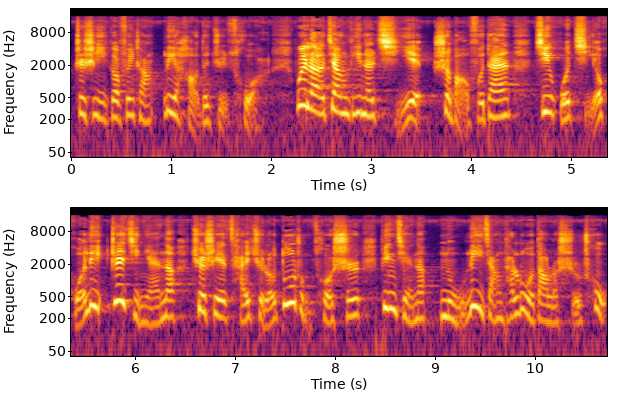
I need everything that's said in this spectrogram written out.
这是一个非常利好的举措。为了降低呢企业社保负担，激活企业活力，这几年呢确实也采取了多种措施，并且呢努力将它落到了实处，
